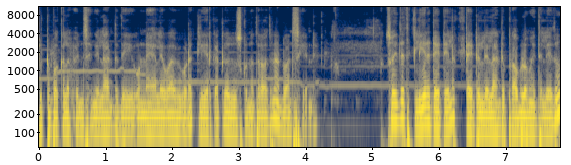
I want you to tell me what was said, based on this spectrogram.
చుట్టుపక్కల ఫెన్సింగ్ ఇలాంటిది ఉన్నాయా లేవో అవి కూడా క్లియర్ కట్గా చూసుకున్న తర్వాతనే అడ్వాన్స్ చేయండి. సో ఇదైతే క్లియర్ టైటిల్ టైటిల్ ఎలాంటి ప్రాబ్లం అయితే లేదు.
